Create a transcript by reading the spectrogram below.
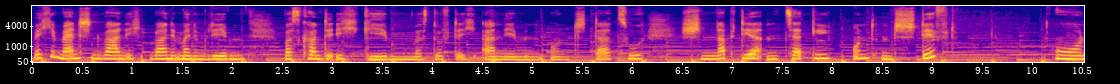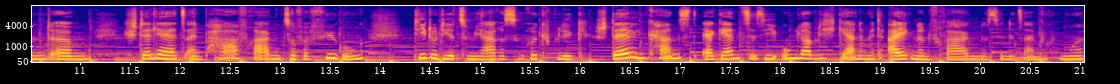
welche Menschen waren, ich, waren in meinem Leben, was konnte ich geben, was durfte ich annehmen? Und dazu schnapp dir einen Zettel und einen Stift. Und ähm, ich stelle ja jetzt ein paar Fragen zur Verfügung, die du dir zum Jahresrückblick stellen kannst. Ergänze sie unglaublich gerne mit eigenen Fragen. Das sind jetzt einfach nur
